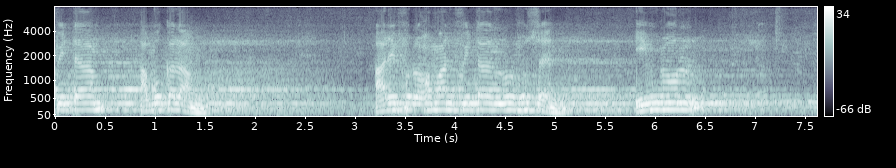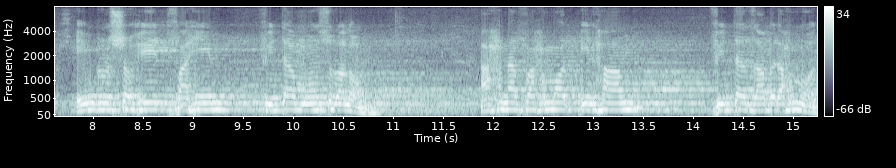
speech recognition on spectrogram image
ফিতা আবু কালাম, আরিফুর রহমান ফিতা নুরুল হোসেন, ইমরুল ইমরুল শহীদ ফাহিম ফিতা মনসুর আলম, আহনাফ আহমদ ইলহাম ফিতা জাবের আহমদ,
